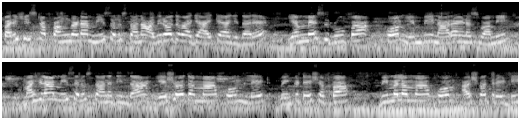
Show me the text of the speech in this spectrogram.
ಪರಿಶಿಷ್ಟ ಪಂಗಡ ಮೀಸಲು ಸ್ಥಾನ ಅವಿರೋಧವಾಗಿ ಆಯ್ಕೆಯಾಗಿದ್ದಾರೆ ಎಂಎಸ್ ರೂಪಾ, ಕೋಂ ಎಂಬಿ ನಾರಾಯಣಸ್ವಾಮಿ. ಮಹಿಳಾ ಮೀಸಲು ಸ್ಥಾನದಿಂದ ಯಶೋದಮ್ಮ, ಕೋಂ ಲೇಟ್ ವೆಂಕಟೇಶಪ್ಪ. ವಿಮಲಮ್ಮ ಕೋಂ ಅಶ್ವಥ್ ರೆಡ್ಡಿ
